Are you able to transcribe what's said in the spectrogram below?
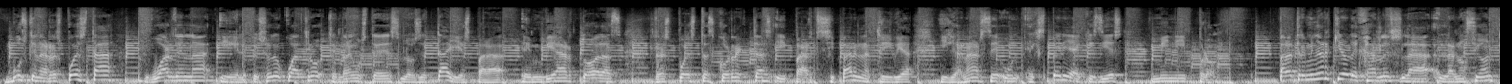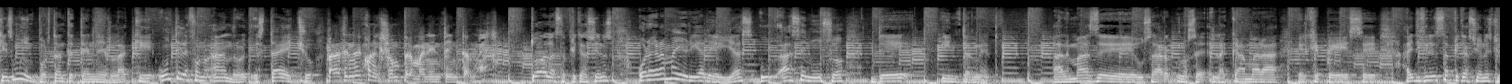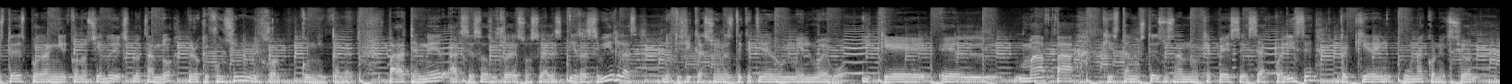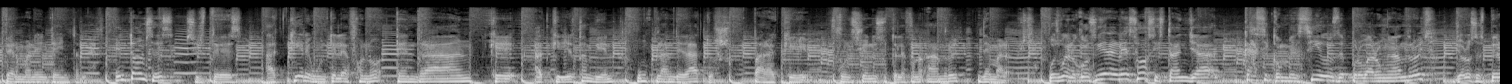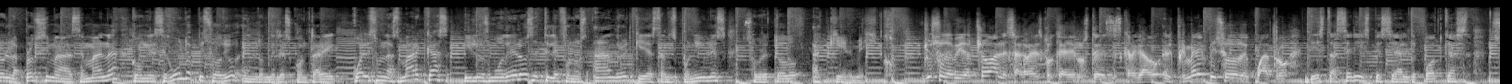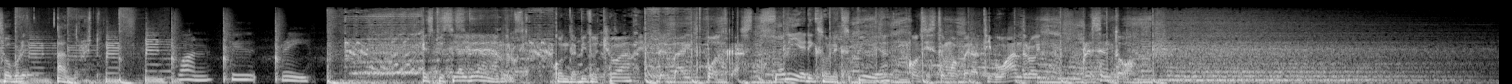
Busquen la respuesta, guárdenla y en el episodio 4 tendrán ustedes los detalles para enviar todas las respuestas correctas y participar en la trivia y ganarse un Xperia X10 Mini Pro. Para terminar, quiero dejarles la, la noción que es muy importante tenerla, que un teléfono Android está hecho Para tener conexión permanente a Internet. todas las aplicaciones o la gran mayoría de ellas hacen uso de internet. Además de usar, no sé, la cámara, el GPS, hay diferentes aplicaciones que ustedes podrán ir conociendo y explotando, pero que funcionan mejor con internet. Para tener acceso a sus redes sociales y recibir las notificaciones de que tienen un mail nuevo y que el mapa que están ustedes usando en GPS se actualice, requieren una conexión permanente a internet. Entonces, si ustedes adquieren un teléfono, tendrán que adquirir también un plan de datos para que funcione su teléfono Android de maravilla. Pues bueno, consideren eso si están ya casi convencidos de probar un Android. Yo los espero la próxima semana con el segundo episodio en donde les contaré cuáles son las marcas y los modelos de teléfonos Android que ya están disponibles, sobre todo aquí en México. Yo soy David Ochoa, les agradezco que hayan ustedes descargado el primer episodio de 4 De esta serie especial de podcast sobre Android. One, two, three. Especial de Android con David Ochoa del Byte Podcast. Sony Ericsson Xperia Con sistema operativo Android presentó.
